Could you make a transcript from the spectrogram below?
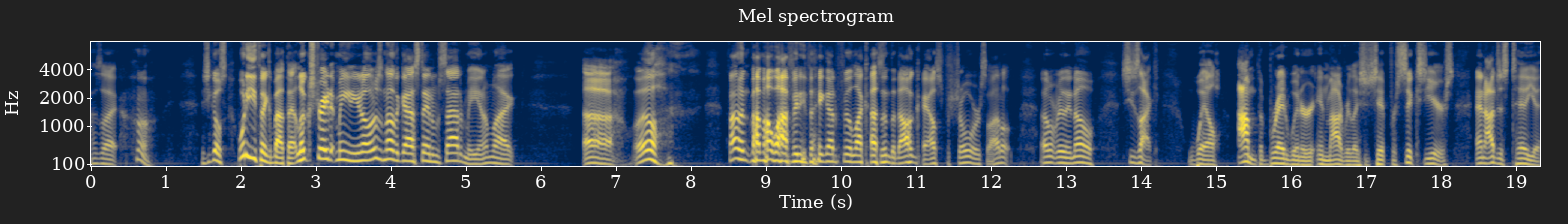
I was like, huh. And she goes, what do you think about that? Look straight at me. And, you know, there's another guy standing beside of me, and I'm like, uh, well, if I didn't buy my wife anything, I'd feel like I was in the doghouse for sure. So I don't, I don't really know. She's like, well, I'm the breadwinner in my relationship for six years, and I'll just tell you,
